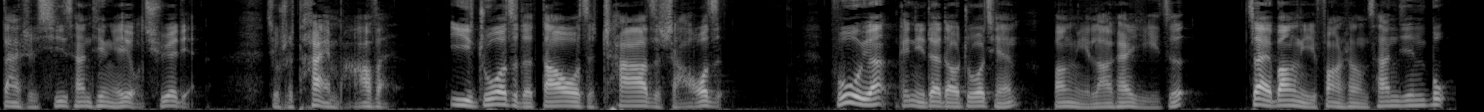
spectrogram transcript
但是西餐厅也有缺点，就是太麻烦，一桌子的刀子、叉子、勺子，服务员给你带到桌前，帮你拉开椅子，再帮你放上餐巾布，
